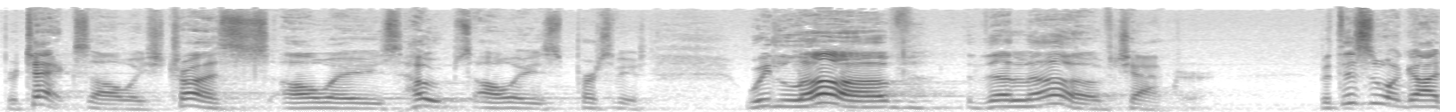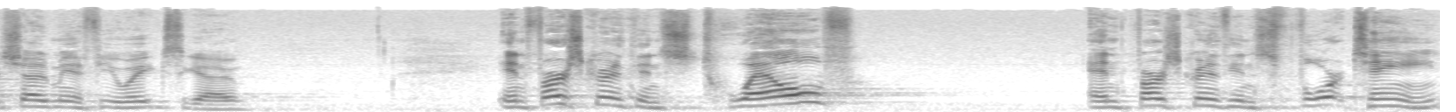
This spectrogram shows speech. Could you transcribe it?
protects, always trusts, always hopes, always perseveres. We love the love chapter. But this is what God showed me a few weeks ago. In 1 Corinthians 12 and 1 Corinthians 14,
